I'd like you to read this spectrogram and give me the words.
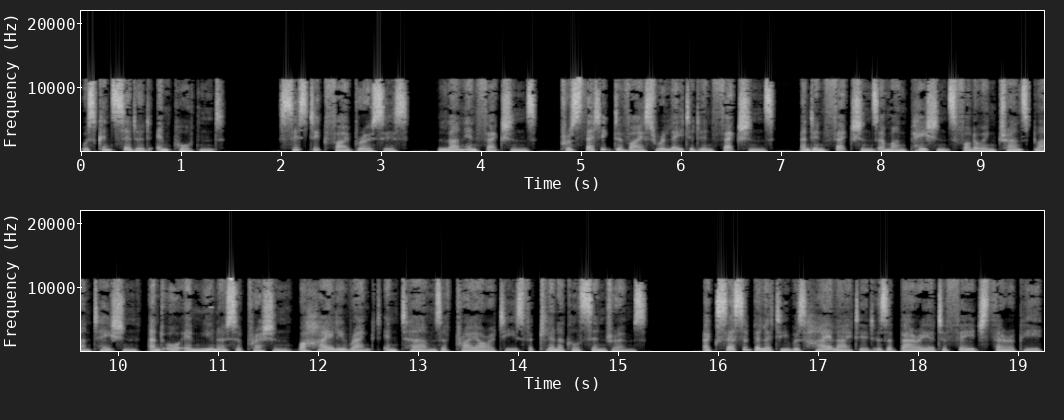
was considered important. Cystic fibrosis, lung infections, prosthetic device related infections, and infections among patients following transplantation and or immunosuppression were highly ranked in terms of priorities for clinical syndromes. Accessibility was highlighted as a barrier to phage therapy,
